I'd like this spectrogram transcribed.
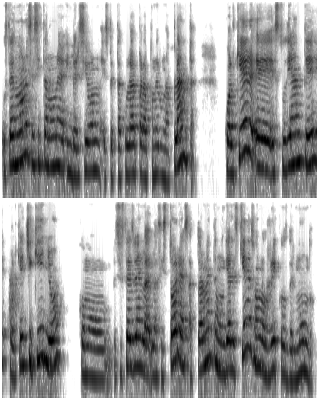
ustedes no necesitan una inversión espectacular para poner una planta. Cualquier eh, estudiante, cualquier chiquillo como si ustedes ven las historias actualmente mundiales, ¿quiénes son los ricos del mundo?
